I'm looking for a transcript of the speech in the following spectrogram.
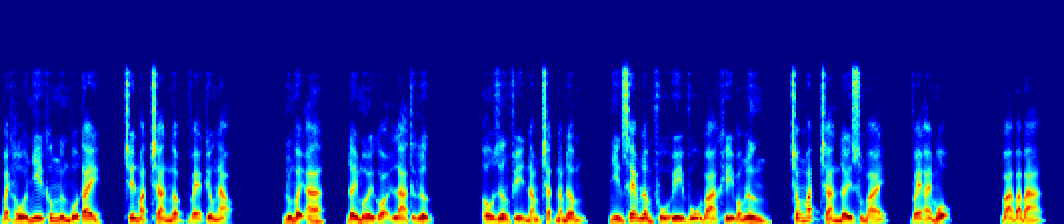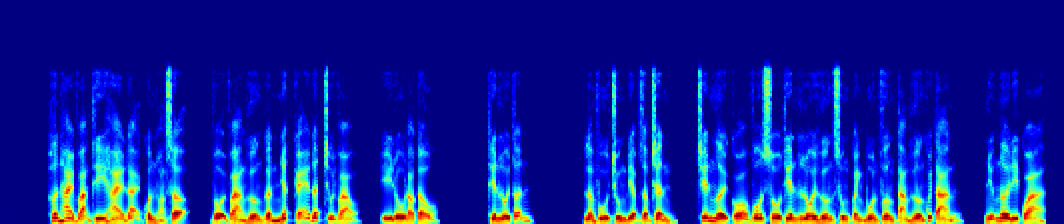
Bạch hồ nhi không ngừng vỗ tay, trên mặt tràn ngập vẻ kiêu ngạo. Đúng vậy a, đây mới gọi là thực lực. Âu dương phỉ nắm chặt nằm đấm, nhìn xem lâm phủ uy vũ bá khí bóng lưng, trong mắt tràn đầy sùng bái, vẻ ái mộ. Ba ba bá hơn hai vạn thi hải đại quân hoảng sợ, vội vàng hướng gần nhất kẽ đất chui vào, ý đồ đào tẩu. Thiên lôi tẫn lâm phủ trùng điệp dậm chân, trên người có vô số thiên lôi hướng xung quanh bốn phương tám hướng quyết tán, những nơi đi qua,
